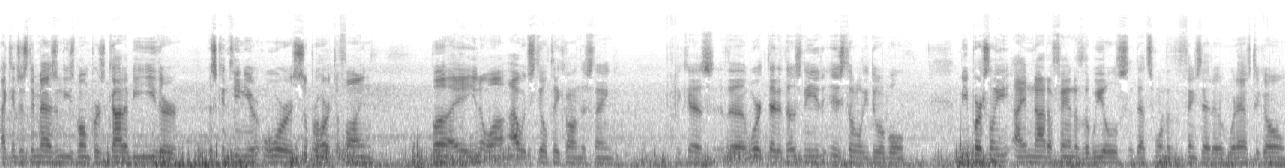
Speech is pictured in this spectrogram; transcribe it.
I can just imagine these bumpers gotta be either discontinued or super hard to find. But hey, you know what? I would still take on this thing because the work that it does need is totally doable. Me personally, I am not a fan of the wheels. That's one of the things that uh, would have to go.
